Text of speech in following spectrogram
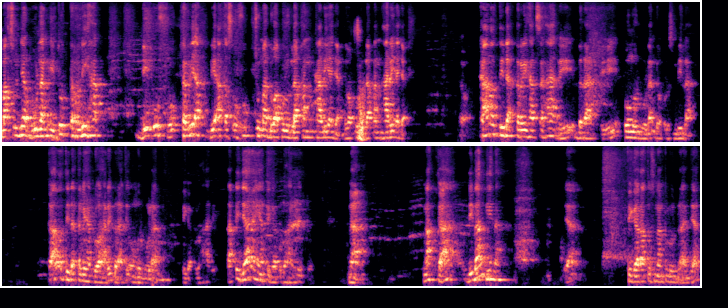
Maksudnya bulan itu terlihat di ufuk, terlihat di atas ufuk cuma 28 kali aja, 28 hari aja. Kalau tidak terlihat sehari, berarti umur bulan 29. Kalau tidak terlihat dua hari, berarti umur bulan 30 hari. Tapi jarang yang 30 hari itu. Nah, maka dibagi nah. Ya, 360 derajat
